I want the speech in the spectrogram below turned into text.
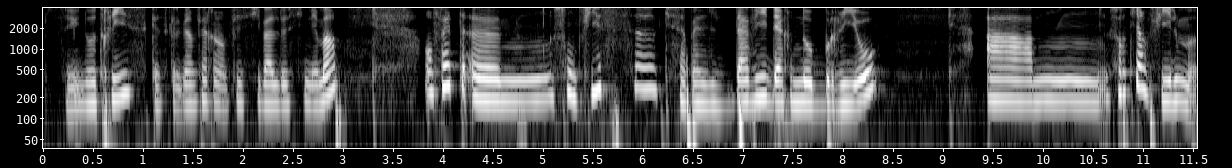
c'est une autrice, qu'est-ce qu'elle vient faire à un festival de cinéma? En fait, euh, son fils, qui s'appelle David Ernaud Brio, a hum, sorti un film,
